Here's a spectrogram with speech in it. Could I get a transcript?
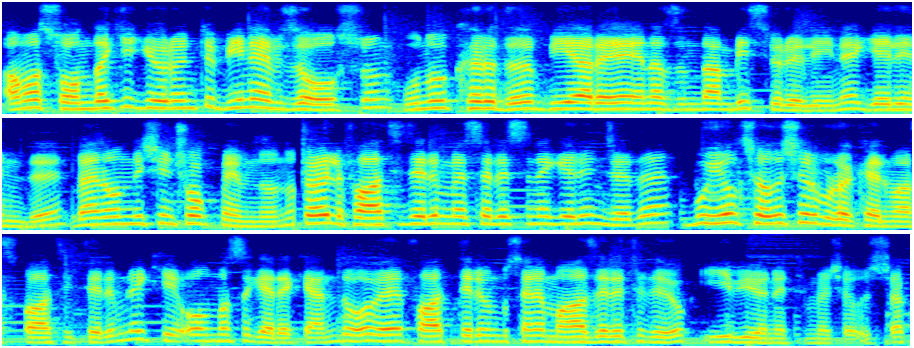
Ama sondaki görüntü bir nebze olsun bunu kırdı. Bir araya en azından bir süreliğine gelindi. Ben onun için çok memnunum. Şöyle Fatih Terim meselesine gelince de bu yıl çalışır Burak Elmas Fatih Terim'le ki olması gereken de o ve Fatih Terim'in bu sene mazereti de yok. İyi bir yönetimle çalışacak.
